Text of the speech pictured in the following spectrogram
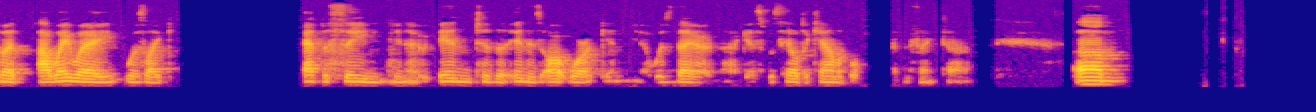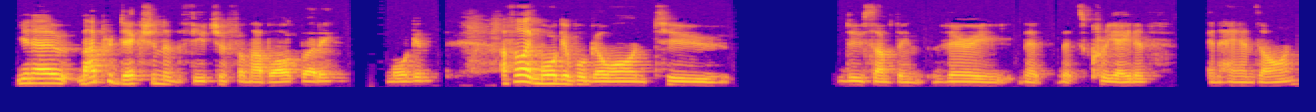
but Ah Weiwei was like at the scene, you know, into the in his artwork, and you know was there. I guess was held accountable at the same time. Um, you know, my prediction of the future for my blog buddy Morgan, I feel like Morgan will go on to do something very that that's creative and hands on.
